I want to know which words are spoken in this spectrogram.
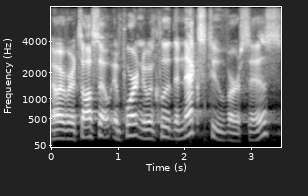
However, it's also important to include the next two verses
